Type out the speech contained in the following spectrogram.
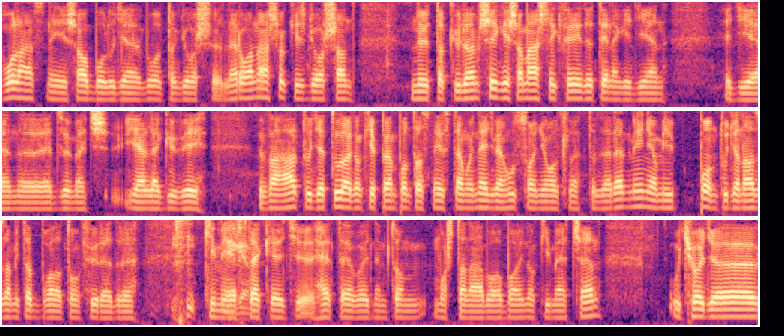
holászni, és abból ugye voltak gyors lerohanások, és gyorsan nőtt a különbség, és a második félidő tényleg egy ilyen, egy ilyen edzőmeccs jellegűvé vált. Ugye tulajdonképpen pont azt néztem, hogy 40-28 lett az eredmény, ami pont ugyanaz, amit a Balatonfüredre kimértek egy hete, vagy nem tudom, mostanában a bajnoki meccsen. Úgyhogy ö,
